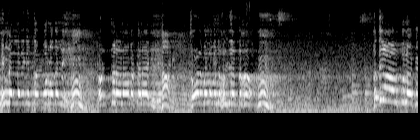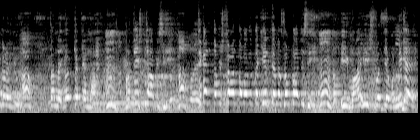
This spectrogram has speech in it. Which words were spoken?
ನಿಮ್ಮೆಲ್ಲರಿಗಿಂತ ಪೂರ್ವದಲ್ಲಿ. ಅರ್ಜುನ ನಾಮಕನಾಗಿ. ತೋಳಬಲವನ್ನು ಹೊಂದಿದಂತಹ ಹದಿನಾಲ್ಕು ಲೋಕಗಳಲ್ಲಿಯೂ ಹಾ. ತನ್ನ ಯೋಗ್ಯತೆಯನ್ನ. ಪ್ರತಿಷ್ಠಾಪಿಸಿ. ದಿಗಂತ ವಿಶ್ರಾಂತವಾದಂತ ಕೀರ್ತಿಯನ್ನು ಸಂಪಾದಿಸಿ. ಈ ಮಾಹಿಷ್ಮತಿಯ ಮಣ್ಣಿಗೆ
